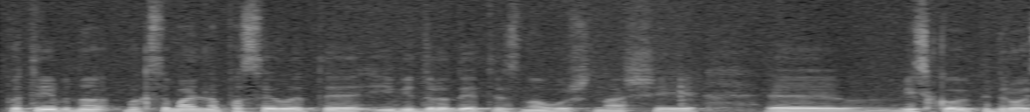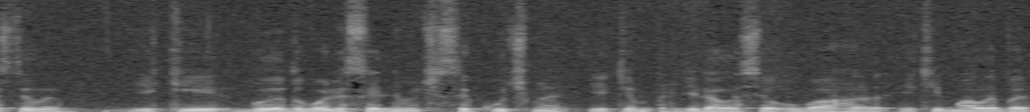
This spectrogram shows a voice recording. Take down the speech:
Потрібно максимально посилити і відродити знову ж наші е, військові підрозділи, які були доволі сильними в часи кучми, яким приділялася увага, які мали би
